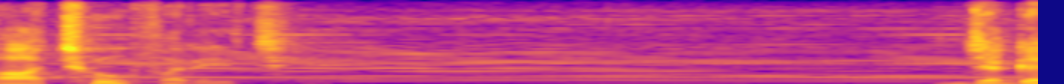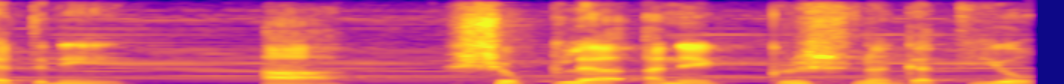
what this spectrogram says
પાછો ફરે છે. જગતની આ શુક્લ અને કૃષ્ણ ગતિઓ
